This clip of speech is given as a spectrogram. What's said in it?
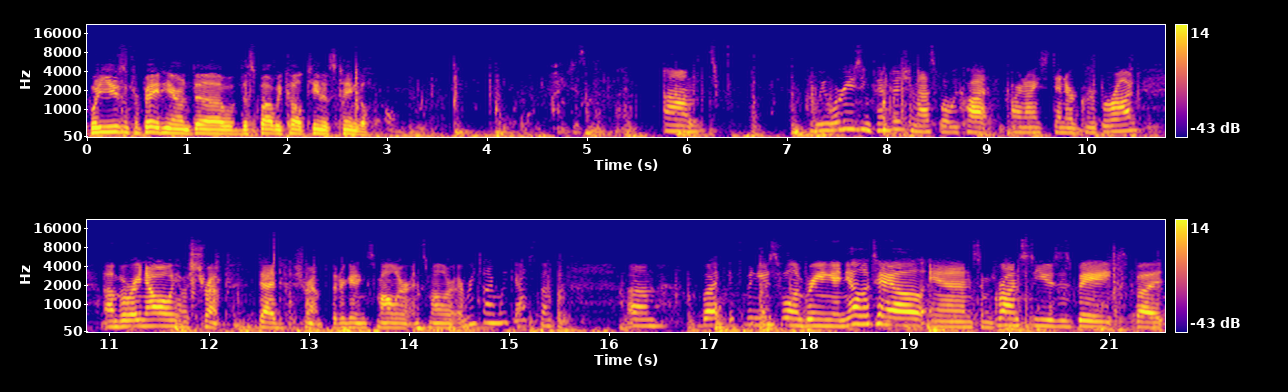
What are you using for bait here on uh, the spot we call Tina's Tingle? I just missed that. Um, we were using pinfish, and that's what we caught our nice dinner grouper on. Um, but right now, all we have is shrimp, dead shrimp, that are getting smaller and smaller every time we cast them. Um, but it's been useful in bringing in yellowtail and some grunts to use as bait. But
